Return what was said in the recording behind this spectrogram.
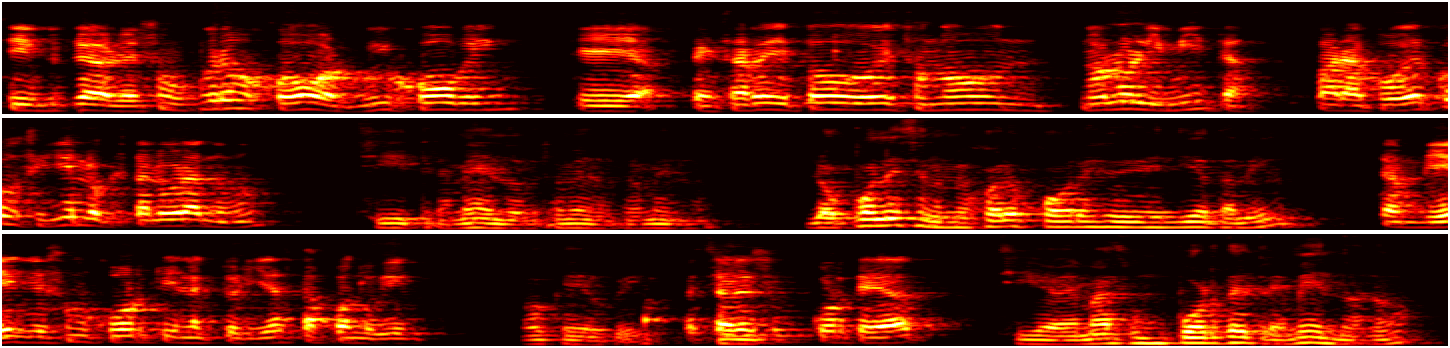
Sí, claro, es un gran jugador, muy joven, que a pesar de todo esto no, no lo limita para poder conseguir lo que está logrando, ¿no? Sí, tremendo, tremendo, tremendo. ¿Lo pones en los mejores jugadores de hoy en día también? También es un jugador que en la actualidad está jugando bien, Ok, ok. a pesar de Sí, su corta edad. sí, además un porte tremendo, ¿no?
